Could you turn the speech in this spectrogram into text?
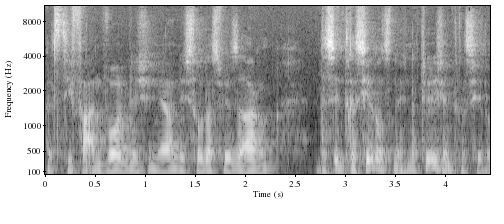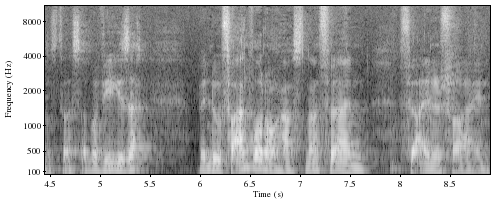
als die Verantwortlichen ja nicht so, dass wir sagen, das interessiert uns nicht. Natürlich interessiert uns das. Aber wie gesagt, wenn du Verantwortung hast ne, für, ein, für einen Verein,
